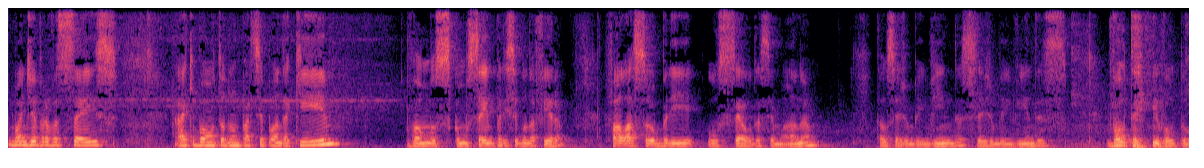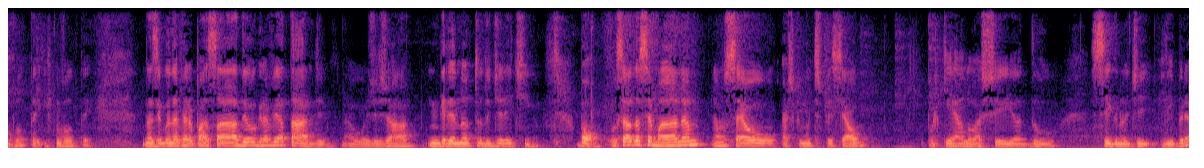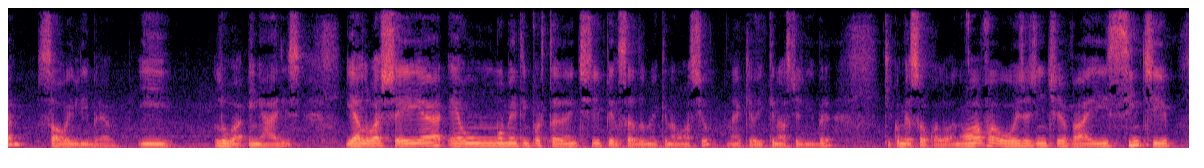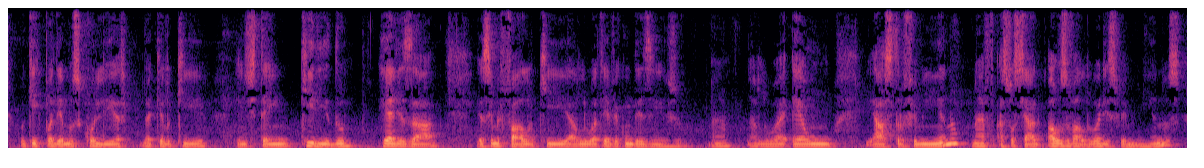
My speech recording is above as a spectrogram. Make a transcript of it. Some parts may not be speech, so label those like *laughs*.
Bom dia para vocês. Ai, que bom todo mundo participando aqui. Vamos, como sempre, segunda-feira, falar sobre o céu da semana. Então sejam bem-vindos, sejam bem-vindas. Voltei, *laughs* voltou, voltei, voltei. Na segunda-feira passada eu gravei à tarde, hoje já engrenou tudo direitinho. Bom, o céu da semana é um céu, acho que muito especial, porque é a lua cheia do signo de Libra, Sol em Libra e Lua em Ares. E a lua cheia é um momento importante pensando no equinócio, né, que é o equinócio de Libra, que começou com a lua nova. Hoje a gente vai sentir o que podemos colher daquilo que a gente tem querido realizar. Eu sempre falo que a lua tem a ver com desejo. Né? A lua é um astro feminino, né, associado aos valores femininos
